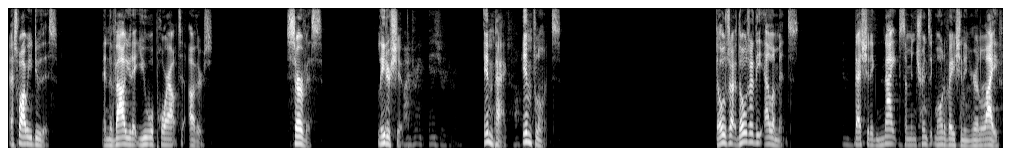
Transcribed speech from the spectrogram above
That's why we do this. And the value that you will pour out to others. Service, leadership, My dream is your dream. impact, influence. Those are those are the elements that should ignite some intrinsic motivation in your life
